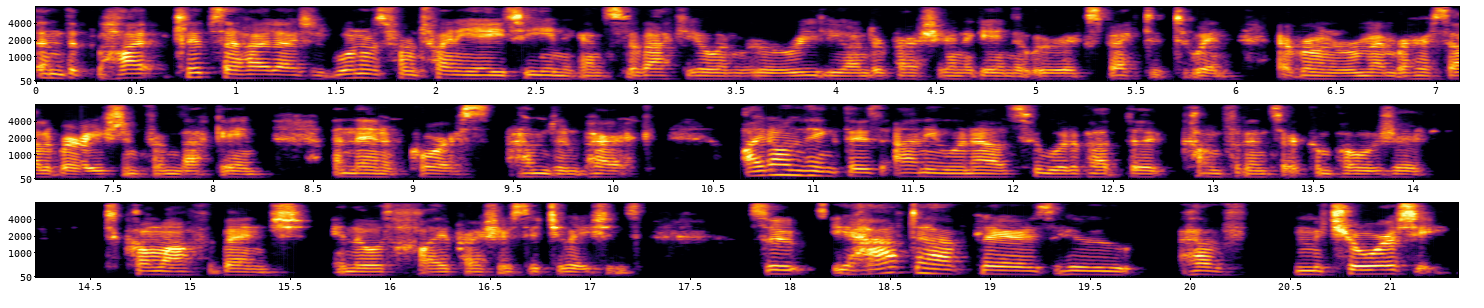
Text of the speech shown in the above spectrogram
And the hi- clips I highlighted, one was from 2018 against Slovakia when we were really under pressure in a game that we were expected to win. Everyone remember her celebration from that game. And then, of course, Hampden Park. I don't think there's anyone else who would have had the confidence or composure to come off the bench in those high pressure situations. So you have to have players who have maturity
